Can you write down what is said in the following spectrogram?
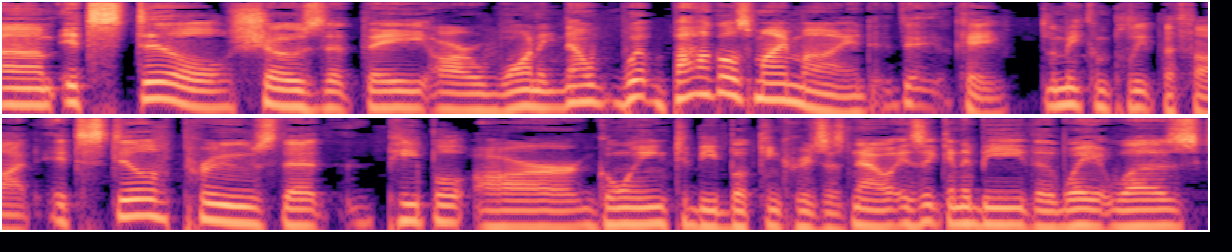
Um, it still shows that they are wanting. Now, what boggles my mind, okay, let me complete the thought. It still proves that people are going to be booking cruises. Now, is it going to be the way it was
